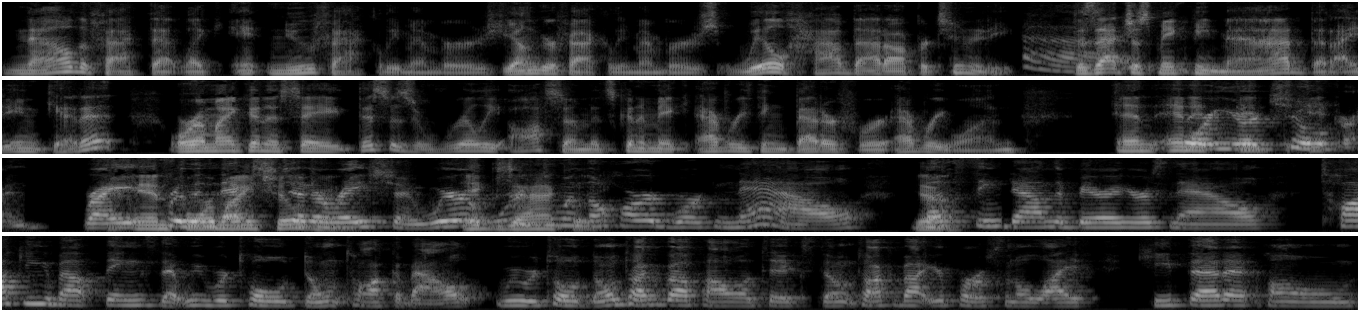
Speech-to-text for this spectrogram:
now the fact that like new faculty members younger faculty members will have that opportunity. Yeah. does that just make me mad that i didn't get it? Or am i going to say this is really awesome. It's going to make everything better for everyone. And and for it, your it, children right and for, for the next generation we're, exactly. we're doing the hard work now yeah. busting down the barriers now talking about things that we were told don't talk about. We were told don't talk about politics, don't talk about your personal life, keep that at home.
